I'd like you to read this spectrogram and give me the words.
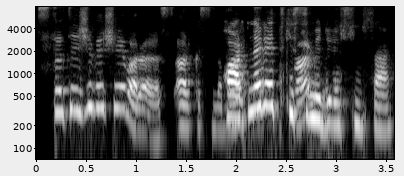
strateji ve şey var arası, arkasında. Partner etkisi var. mi diyorsun sen?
